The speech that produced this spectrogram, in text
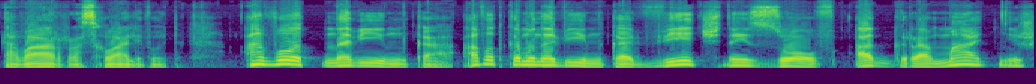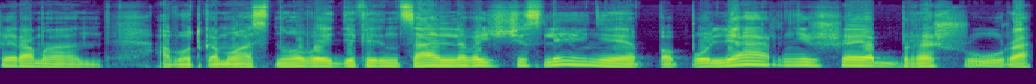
товар расхваливают. А вот новинка, а вот кому новинка, вечный зов, огромаднейший роман. А вот кому основа дифференциального исчисления, популярнейшая брошюра,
